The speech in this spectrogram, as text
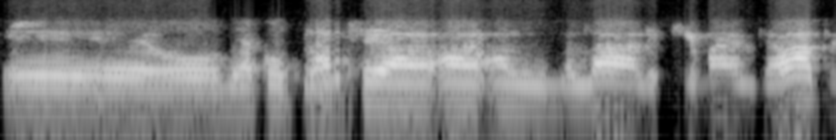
o de acoplarse al, ¿verdad? al esquema del debate,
